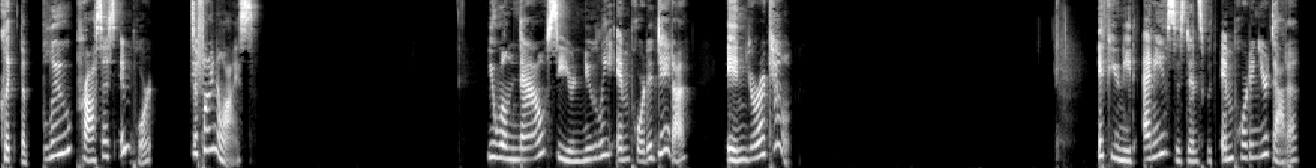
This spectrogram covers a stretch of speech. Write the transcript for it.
click the blue Process Import to finalize. You will now see your newly imported data in your account. If you need any assistance with importing your data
